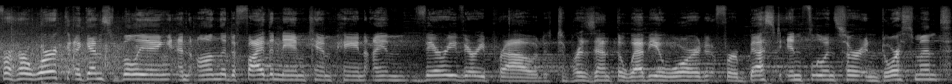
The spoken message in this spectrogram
For her work against bullying and on the Defy the Name campaign, I am very, very proud to present the Webby Award for Best Influencer Endorsement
